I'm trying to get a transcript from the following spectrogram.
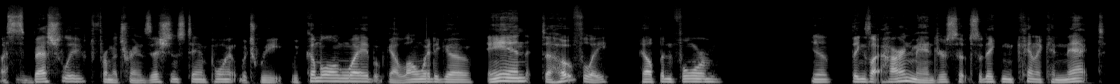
mm. especially from a transition standpoint, which we we've come a long way, but we've got a long way to go, and to hopefully help inform, you know, things like hiring managers so, so they can kind of connect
